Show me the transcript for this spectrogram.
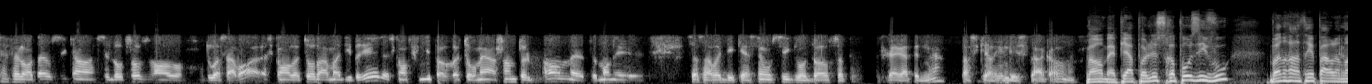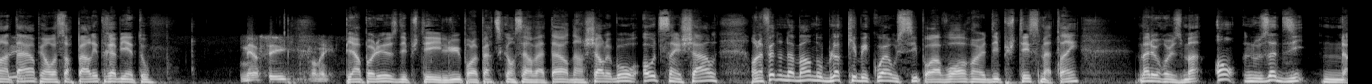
Ça fait longtemps aussi quand c'est l'autre chose qu'on doit savoir. Est-ce qu'on retourne en mode hybride? Est-ce qu'on finit par retourner en chambre tout le monde? Tout le monde est. Ça, ça va être des questions aussi qu'on doit se poser très rapidement parce qu'il n'y a rien décidé encore. Bon, ben Pierre Paulus, reposez-vous. Bonne rentrée parlementaire, puis on va se reparler très bientôt. Merci. Pierre Paulus, député élu pour le Parti conservateur dans Charlebourg, Haute-Saint-Charles. On a fait une demande au Bloc québécois aussi pour avoir un député ce matin. Malheureusement, on nous a dit non.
